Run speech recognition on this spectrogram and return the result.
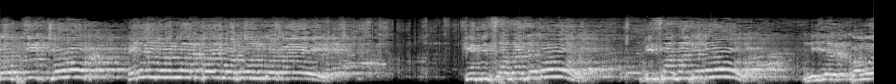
কবজির চোখ এটাই বাংলার পরিবর্তন করবে। কি বিশ্বাস আছে তো? বিশ্বাস আছে তো? নিজের কমর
